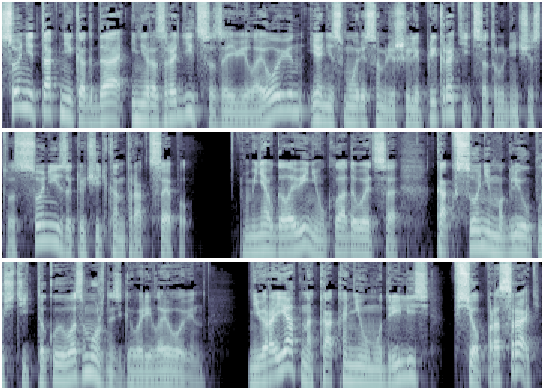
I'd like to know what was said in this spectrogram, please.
Sony так никогда и не разродится, заявил Айовин, и они с Моррисом решили прекратить сотрудничество с Sony и заключить контракт с Apple. У меня в голове не укладывается, как в Sony могли упустить такую возможность, говорил Айовин. Невероятно, как они умудрились все просрать.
